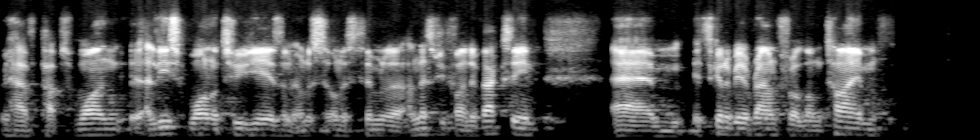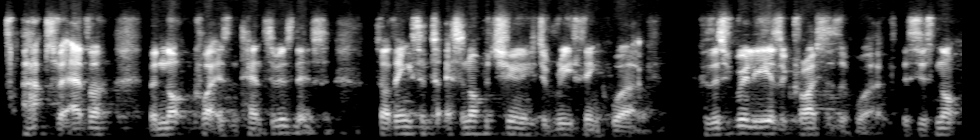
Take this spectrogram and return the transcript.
We have perhaps one, at least one or two years on, on, a, on a similar, unless we find a vaccine, um, it's going to be around for a long time, perhaps forever, but not quite as intensive as this. So I think it's, a, it's an opportunity to rethink work because this really is a crisis of work. This is not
